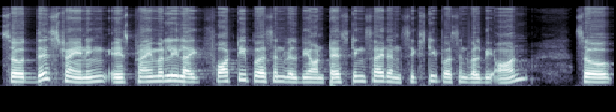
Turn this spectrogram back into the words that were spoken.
So this training is primarily like 40% will be on testing side and 60% will be on. So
